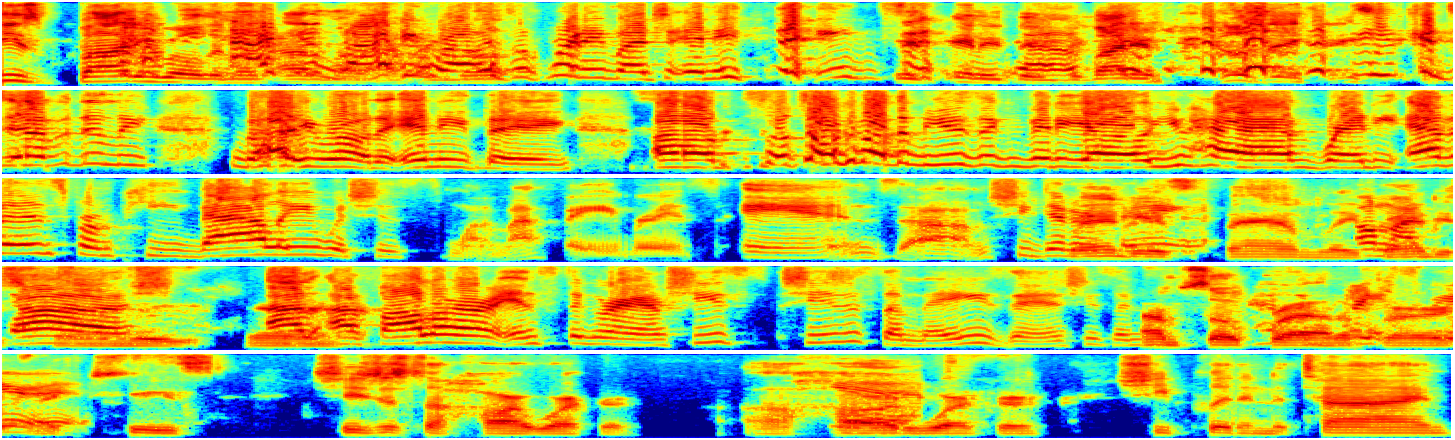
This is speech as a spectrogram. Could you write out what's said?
He's body rolling. I can body rolls are pretty much anything. Too, anything. Body you can definitely body roll to anything. Um, so talk about the music video. You have Brandee Evans from P Valley, which is one of my favorites, and um, she did her Brandee's family. Oh Brandee's my gosh, family. I, I, follow her Instagram. She's she's just amazing. She's a, I'm so proud of her. Like, she's she's just a hard worker, a hard yeah. worker. She put in the time.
